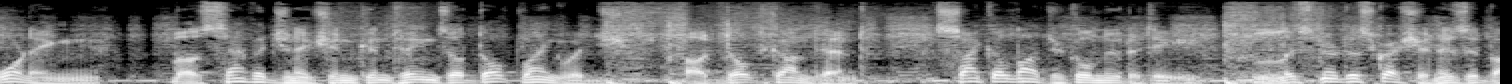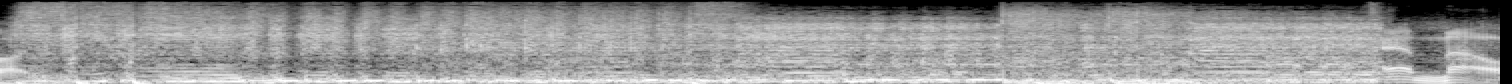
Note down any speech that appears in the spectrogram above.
Warning. The Savage Nation contains adult language, adult content, psychological nudity. Listener discretion is advised. And now,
